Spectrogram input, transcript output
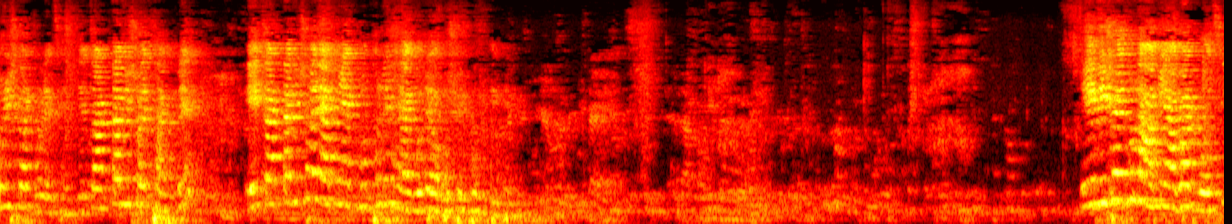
পরিষ্কার করেছেন, যে চারটা বিষয় থাকবে। এই চারটা বিষয়ে আপনি একমত হলে হ্যাঁ ভোটে অবশ্যই ভোট দিবেন। এই বিষয়গুলো আমি আবার বলছি,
